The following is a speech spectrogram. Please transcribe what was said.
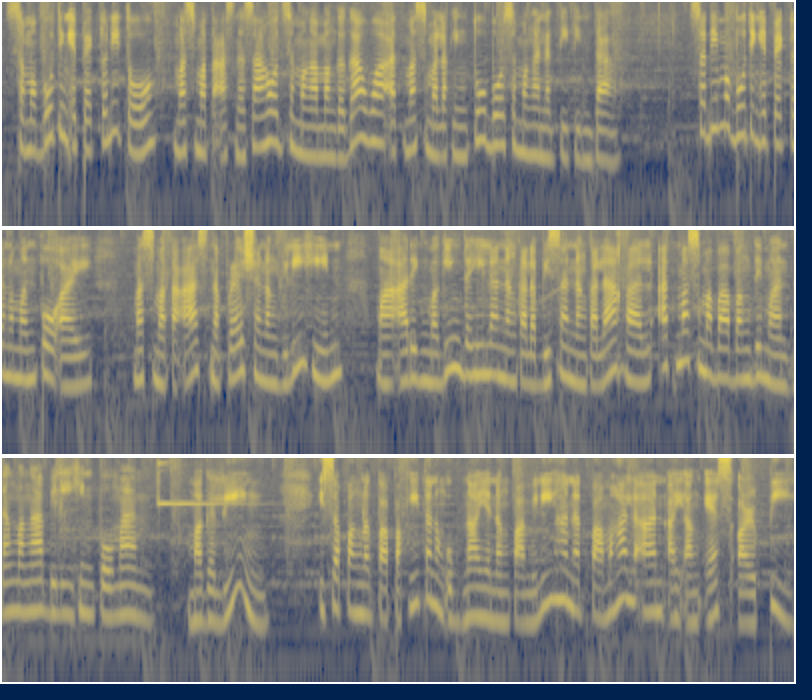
Sa mabuting epekto nito, mas mataas na sahod sa mga manggagawa at mas malaking tubo sa mga nagtitinda. Sa di mabuting epekto naman po ay mas mataas na presyo ng bilihin, maaaring maging dahilan ng kalabisan ng kalakal at mas mababang demand ng mga bilihin po ma'am. Magaling! Isa pang nagpapakita ng ugnayan ng pamilihan at pamahalaan ay ang SRP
